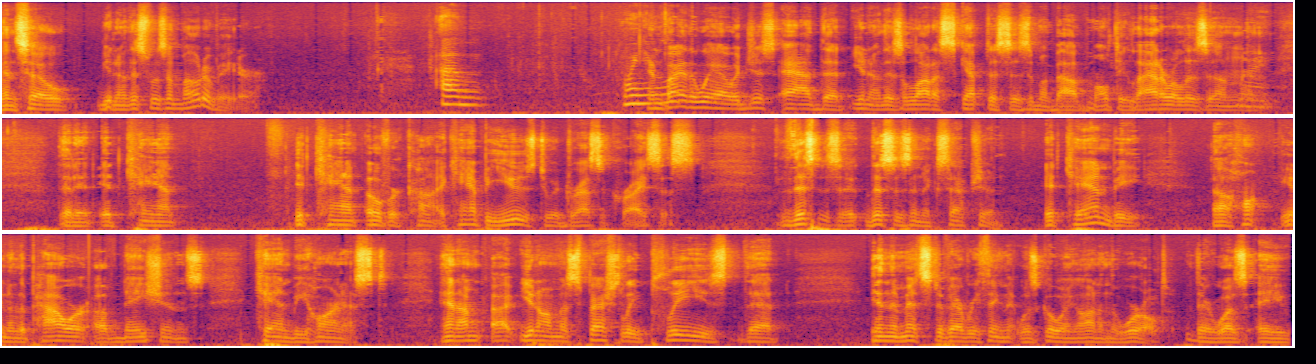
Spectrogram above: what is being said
and so, you know, this was a motivator. Um, when you and by the way, I would just add that, you know, there's a lot of skepticism about multilateralism right. and that it, it can't it can't overcome it can't be used to address a crisis. This is a, this is an exception. It can be, uh, you know, the power of nations can be harnessed, and I'm uh, you know I'm especially pleased that in the midst of everything that was going on in the world, there was a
